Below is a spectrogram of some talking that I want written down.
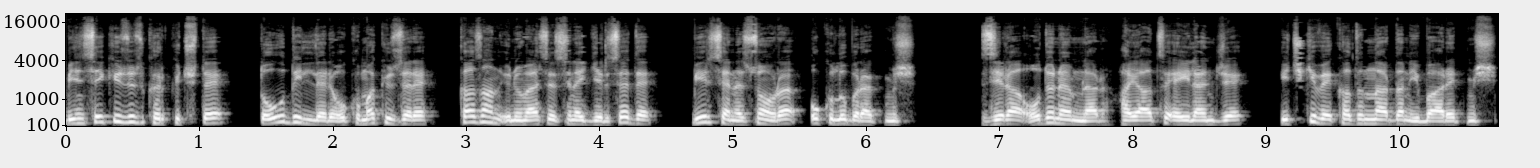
1843'te Doğu dilleri okumak üzere Kazan Üniversitesi'ne girse de bir sene sonra okulu bırakmış. Zira o dönemler hayatı eğlence, içki ve kadınlardan ibaretmiş.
